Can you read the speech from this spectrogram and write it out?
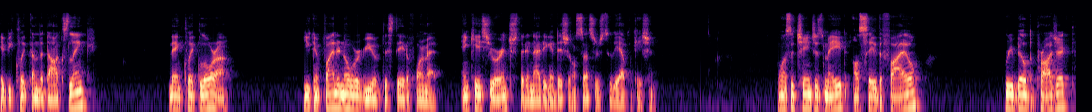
If you click on the docs link, then click LoRa, you can find an overview of this data format in case you are interested in adding additional sensors to the application. Once the change is made, I'll save the file, rebuild the project,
